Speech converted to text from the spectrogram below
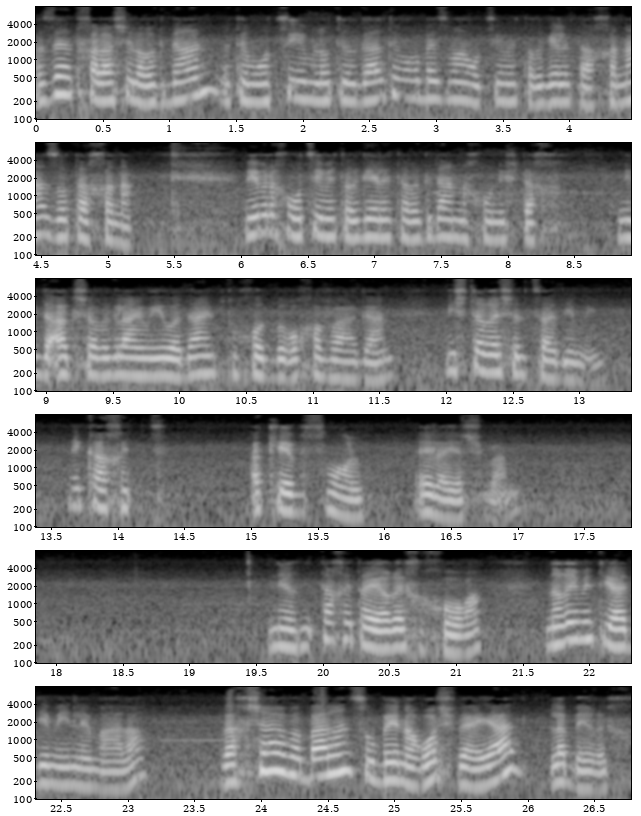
אז זה התחלה של הרקדן, אתם רוצים, לא תרגלתם הרבה זמן, רוצים לתרגל את ההכנה, זאת ההכנה. ואם אנחנו רוצים לתרגל את הרקדן, אנחנו נפתח, נדאג שהרגליים יהיו עדיין פתוחות ברוחב האגן, נשתרש אל צד ימין. ניקח את עקב שמאל אל הישבן. נמתח את הירך אחורה, נרים את יד ימין למעלה, ועכשיו הבלנס הוא בין הראש והיד לברך.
